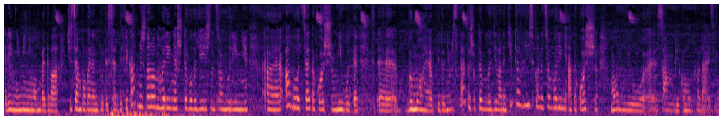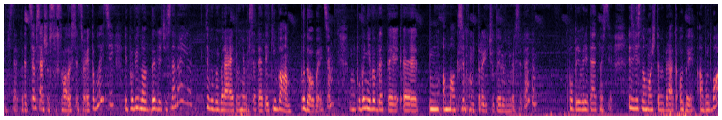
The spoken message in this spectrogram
рівні мінімум B2, чи це повинен бути сертифікат міжнародного рівня, що ти володієш на цьому рівні, е, або це також міг бути е, вимоги від університету, щоб ти володіла не тільки англійською на цьому рівні, а також мовою е, сам в якому викладається університет. Це все, що стосувалося цієї таблиці. Відповідно, дивлячись на неї, ти ви вибираєте університети, які вам подобаються. Ви повинні вибрати максимум 3-4 університети. По пріоритетності ви, звісно, можете вибирати один або два,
